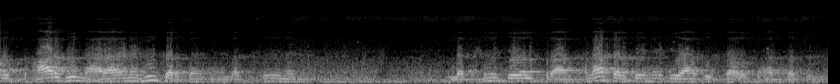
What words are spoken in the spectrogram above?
उद्धार भी नारायण ही करते हैं, लक्ष्मी नहीं। लक्ष्मी केवल प्रार्थना करते हैं कि आप उसका उद्धार कर दीजिए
